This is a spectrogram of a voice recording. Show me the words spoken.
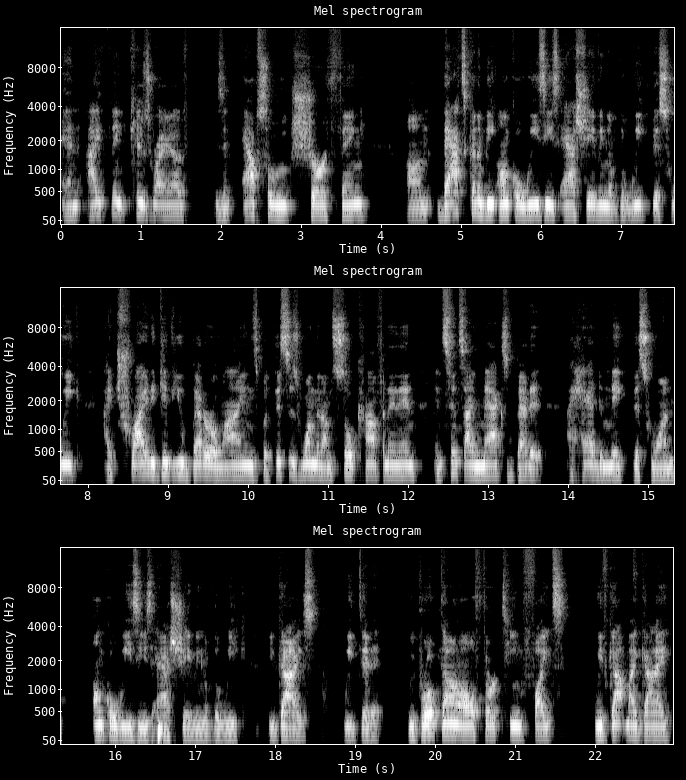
And I think Khizriev is an absolute sure thing. Um, that's going to be Uncle Weezy's ass shaving of the week this week. I try to give you better lines, but this is one that I'm so confident in. And since I max bet it, I had to make this one Uncle Weezy's ass shaving of the week. You guys, we did it. We broke down all 13 fights. We've got my guy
